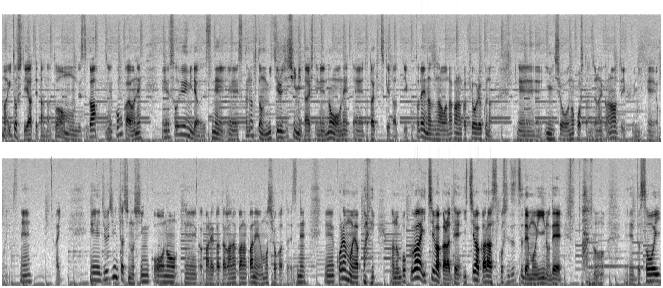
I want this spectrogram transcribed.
まあ、意図してやってたんだとは思うんですが、え今回はね、えそういう意味ではですね、え少なくともみちる自身に対してね脳をね、え叩きつけたっていうことでなずなはなかなか強力な、え印象を残したんじゃないかなというふうに、え思いますね。はいえー、獣人たちの信仰の、えー、書かれ方がなかなかね面白かったですね、えー、これもやっぱり あの僕は1話から1話から少しずつでもいいので あの、えーと、そういっ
